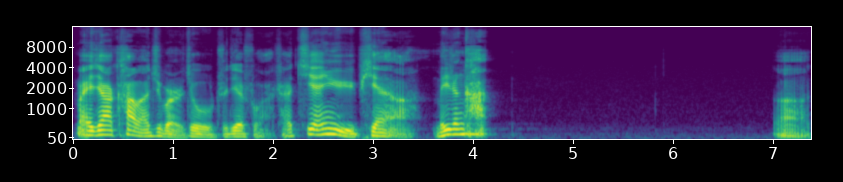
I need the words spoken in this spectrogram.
卖家看完剧本就直接说：“啊，这监狱片啊，没人看。”啊，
